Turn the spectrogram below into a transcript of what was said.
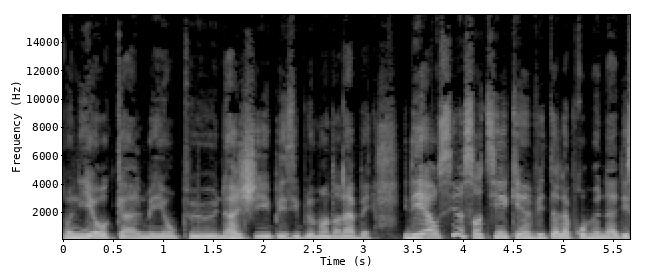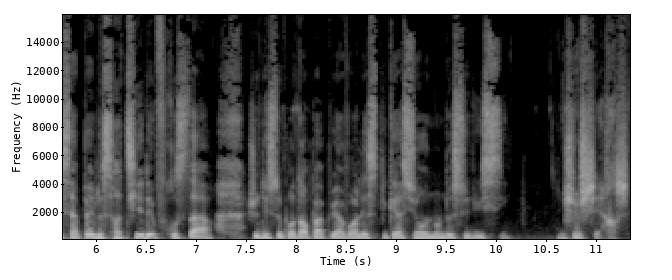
On y est au calme et on peut nager paisiblement dans la baie. Il y a aussi un sentier qui invite à la promenade. Il s'appelle le sentier des Froussards. Je n'ai cependant pas pu avoir l'explication au nom de celui-ci. Je cherche.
